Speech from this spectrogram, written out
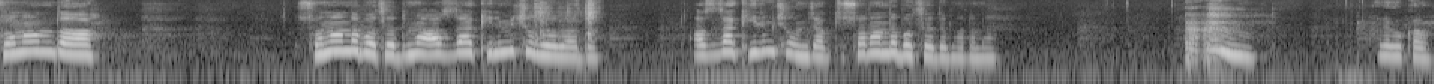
Son anda. Son anda batırdım ha. Az daha kilimi çalıyorlardı. Az daha kilim çalınacaktı. Son anda batırdım adamı. Hadi bakalım.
